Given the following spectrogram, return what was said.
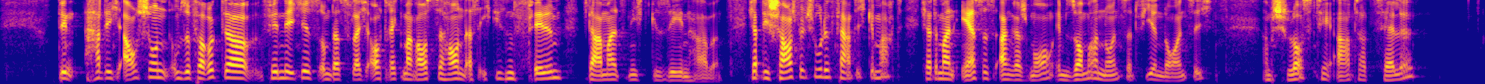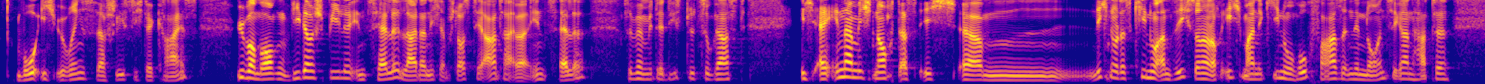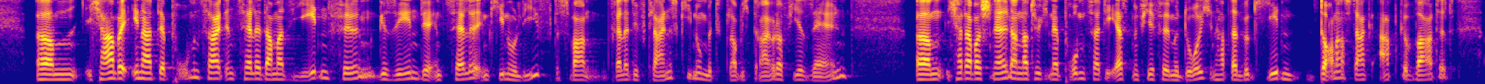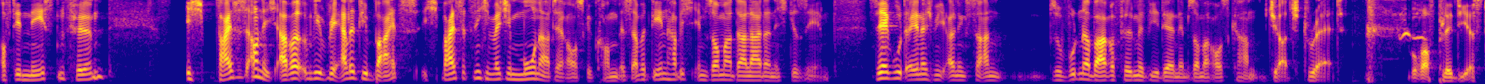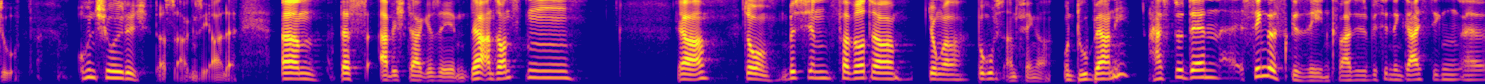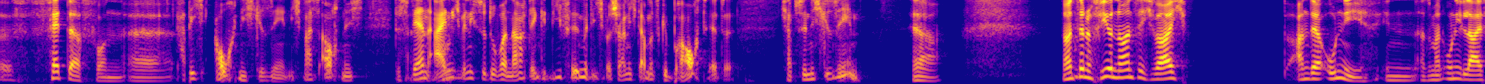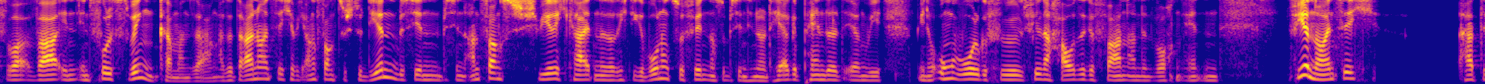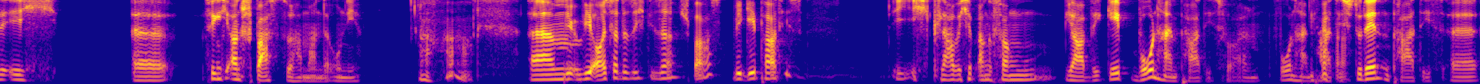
den hatte ich auch schon. Umso verrückter finde ich es, um das vielleicht auch direkt mal rauszuhauen, dass ich diesen Film damals nicht gesehen habe. Ich habe die Schauspielschule fertig gemacht. Ich hatte mein erstes Engagement im Sommer 1994 am Schlosstheater Celle. Wo ich übrigens, da schließt sich der Kreis, übermorgen wieder spiele in Celle, leider nicht am Schlosstheater, aber in Celle sind wir mit der Distel zu Gast. Ich erinnere mich noch, dass ich ähm, nicht nur das Kino an sich, sondern auch ich meine Kino-Hochphase in den 90ern hatte. Ähm, ich habe innerhalb der Probenzeit in Celle damals jeden Film gesehen, der in Celle im Kino lief. Das war ein relativ kleines Kino mit, glaube ich, drei oder vier Sälen. Ähm, ich hatte aber schnell dann natürlich in der Probenzeit die ersten vier Filme durch und habe dann wirklich jeden Donnerstag abgewartet auf den nächsten Film. Ich weiß es auch nicht, aber irgendwie Reality Bites, ich weiß jetzt nicht, in welchem Monat er rausgekommen ist, aber den habe ich im Sommer da leider nicht gesehen. Sehr gut erinnere ich mich allerdings an so wunderbare Filme, wie der in dem Sommer rauskam, Judge Dredd. Worauf plädierst du? Unschuldig, das sagen sie alle. Ähm, das habe ich da gesehen. Ja, ansonsten, ja, so ein bisschen verwirrter junger Berufsanfänger. Und du, Bernie? Hast du denn äh, Singles gesehen, quasi so ein bisschen den geistigen äh, Vetter von. Äh Habe ich auch nicht gesehen. Ich weiß auch nicht. Das wären eigentlich, wenn ich so drüber nachdenke, die Filme, die ich wahrscheinlich damals gebraucht hätte. Ich habe sie nicht gesehen. Ja. 1994 war ich an der Uni, in, also mein Uni-Life war, war in, in Full Swing, kann man sagen. Also 93 habe ich angefangen zu studieren, ein bisschen, ein bisschen Anfangsschwierigkeiten, eine richtige Wohnung zu finden, noch so ein bisschen hin und her gependelt, irgendwie mich noch unwohl gefühlt, viel nach Hause gefahren an den Wochenenden. 94 hatte ich, äh, fing ich an, Spaß zu haben an der Uni. Aha. Ähm, Wie, wie äußerte sich dieser Spaß? WG-Partys? Ich glaube, ich habe angefangen, ja, Wohnheimpartys vor allem. Wohnheimpartys, Studentenpartys. Äh,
